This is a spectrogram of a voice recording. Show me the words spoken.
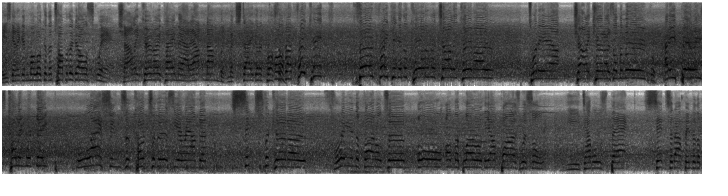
He's going to give him a look at the top of the goal square. Charlie Curnow came out, outnumbered. McStay got across the Oh. front. Free kick! Third free kick in the corner to Charlie Curnow. 20 out. Charlie Curnow's on the move. And he buries Collingwood deep. Lashings of controversy around it. Six for Curnow. Three in the final term. All on the blow of the umpire's whistle. He doubles back, sets it up into the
